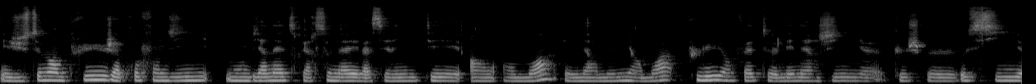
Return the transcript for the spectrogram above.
Et justement, plus j'approfondis mon bien-être personnel et la sérénité en, en, moi et une harmonie en moi, plus en fait l'énergie que je peux aussi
